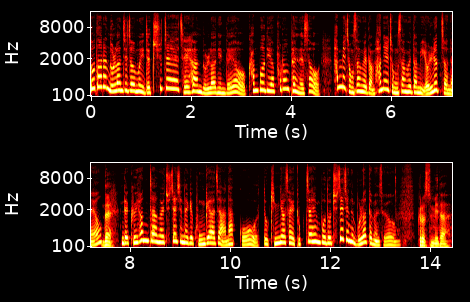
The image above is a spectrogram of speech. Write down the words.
또 다른 논란 지점은 이제 취재 제한 논란인데요. 캄보디아 프롬펜에서 한미 정상회담, 한일 정상회담이 열렸잖아요. 네. 근데 그 현장을 취재진에게 공개하지 않았고 또 김 여사의 독자 행보도 취재진은 몰랐다면서요. 그렇습니다.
